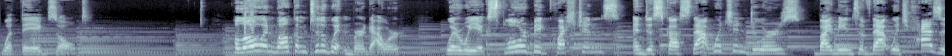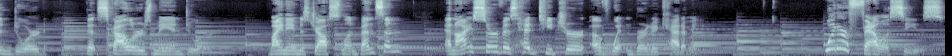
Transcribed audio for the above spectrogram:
what they exalt. Hello, and welcome to the Wittenberg Hour where we explore big questions and discuss that which endures by means of that which has endured that scholars may endure. My name is Jocelyn Benson, and I serve as head teacher of Wittenberg Academy. What are fallacies?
